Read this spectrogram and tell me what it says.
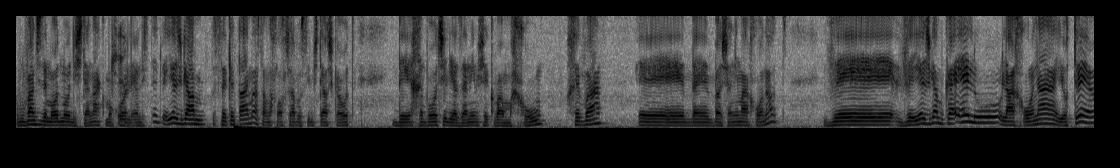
כמובן שזה מאוד מאוד השתנה, כמו כן. כל early state, ויש גם second timers, אנחנו עכשיו עושים שתי השקעות בחברות של יזמים שכבר מכרו חברה אה, בשנים האחרונות, ו, ויש גם כאלו, לאחרונה יותר,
